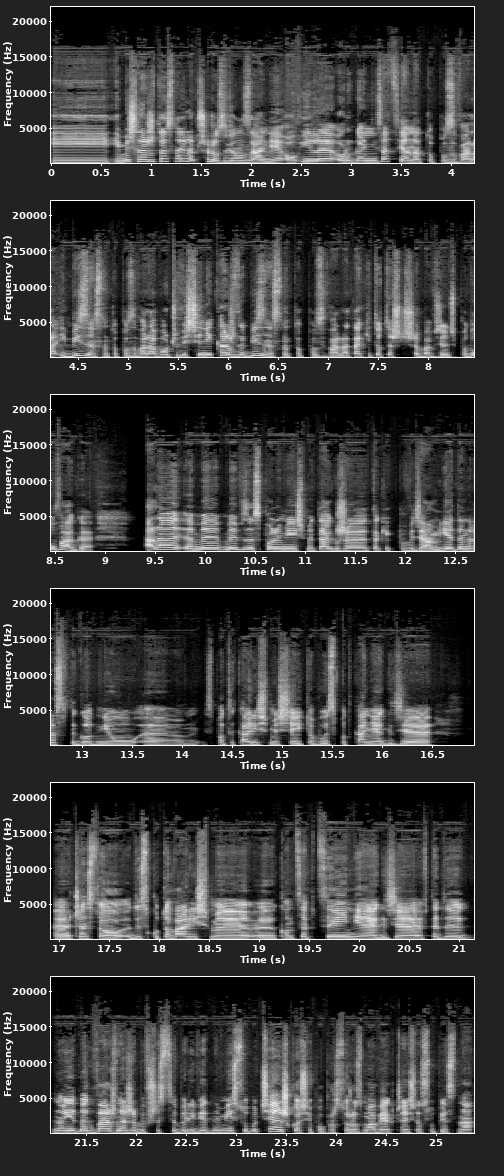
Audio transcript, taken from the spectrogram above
I, I, myślę, że to jest najlepsze rozwiązanie, o ile organizacja na to pozwala i biznes na to pozwala, bo oczywiście nie każdy biznes na to pozwala, tak? I to też trzeba wziąć pod uwagę. Ale my, my w zespole mieliśmy tak, że tak jak powiedziałam, jeden raz w tygodniu spotykaliśmy się i to były spotkania, gdzie E, często dyskutowaliśmy e, koncepcyjnie, gdzie wtedy no jednak ważne, żeby wszyscy byli w jednym miejscu, bo ciężko się po prostu rozmawia, jak część osób jest na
